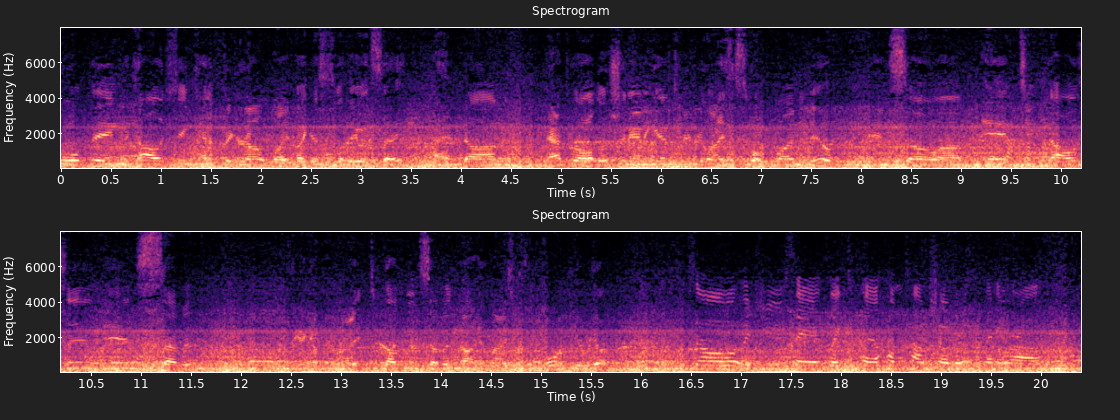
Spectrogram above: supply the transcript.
school thing, the college thing, kind of figure out life, I guess is what they would say. And um, after all those shenanigans, we realized this is what we wanted to do. And so um, in 2007, I think I got that right, 2007, uh, It Lies Within the Form, here we go. So what would you say it's like to play a hometown show versus anywhere else?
